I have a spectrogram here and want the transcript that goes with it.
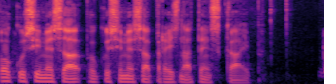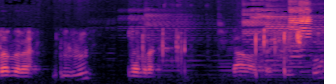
pokúsime sa, pokúsime sa prejsť na ten Skype. Dobre. Mhm. Dobre. Dávam pesničku.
